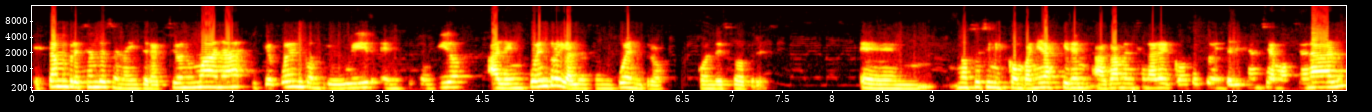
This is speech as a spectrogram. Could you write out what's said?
están presentes en la interacción humana y que pueden contribuir en este sentido al encuentro y al desencuentro con nosotros. Eh, no sé si mis compañeras quieren acá mencionar el concepto de inteligencia emocional,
